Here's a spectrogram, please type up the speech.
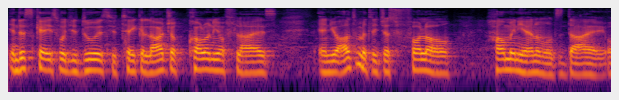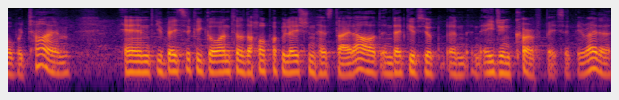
In this case, what you do is you take a larger colony of flies and you ultimately just follow how many animals die over time and you basically go until the whole population has died out and that gives you an, an aging curve basically right? A,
